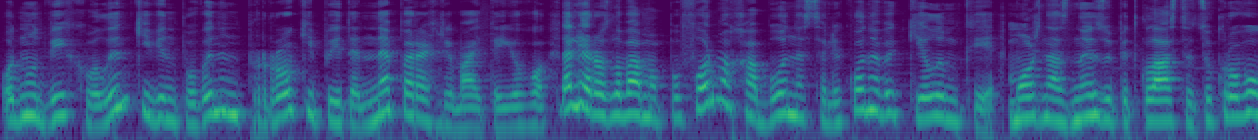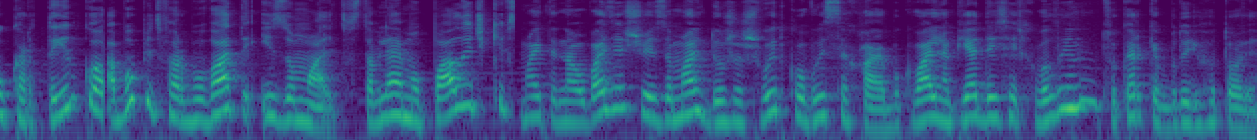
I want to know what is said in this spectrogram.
Одну-дві хвилинки він повинен прокипіти. Не перегрівайте його. Далі розливаємо по формах або на силіконові килимки. Можна знизу підкласти цукрову картинку або підфарбувати ізомаль. Вставляємо палички. Майте на увазі, що ізомаль дуже швидко висихає. Буквально 5-10 хвилин цукерки будуть готові.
